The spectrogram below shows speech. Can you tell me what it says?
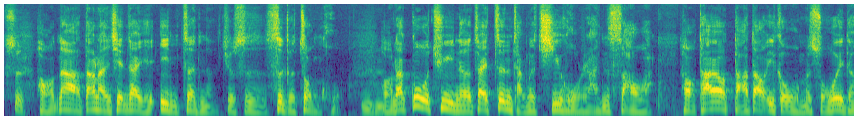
是好。那当然现在也印证了，就是是个纵火。好，那过去呢，在正常的起火燃烧啊，好，它要达到一个我们所谓的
